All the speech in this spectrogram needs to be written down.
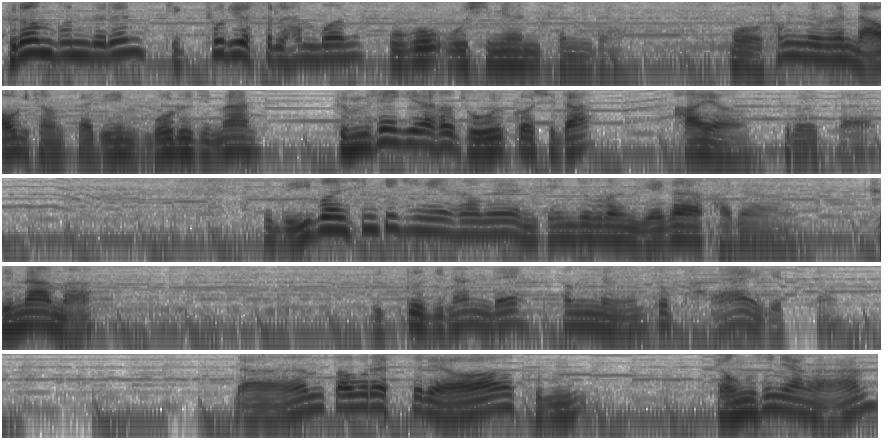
그런 분들은 빅토리어스를 한번 보고 오시면 됩니다. 뭐 성능은 나오기 전까지 모르지만 금색이라서 좋을 것이다. 과연 그럴까요? 그래도 이번 신캐 중에서는 개인적으로는 얘가 가장 그나마 이쁘긴 한데 성능은 또 봐야 알겠죠. 다음 WS레어 금 경순양함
